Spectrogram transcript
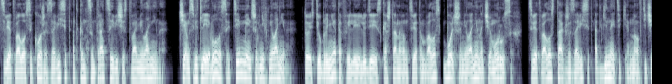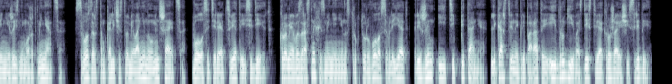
Цвет волос и кожи зависит от концентрации вещества меланина. Чем светлее волосы, тем меньше в них меланина. То есть у брюнетов или людей с каштановым цветом волос больше меланина, чем у русых. Цвет волос также зависит от генетики, но в течение жизни может меняться. С возрастом количество меланина уменьшается, волосы теряют цвет и сидеют. Кроме возрастных изменений на структуру волоса влияют режим и тип питания, лекарственные препараты и другие воздействия окружающей среды.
